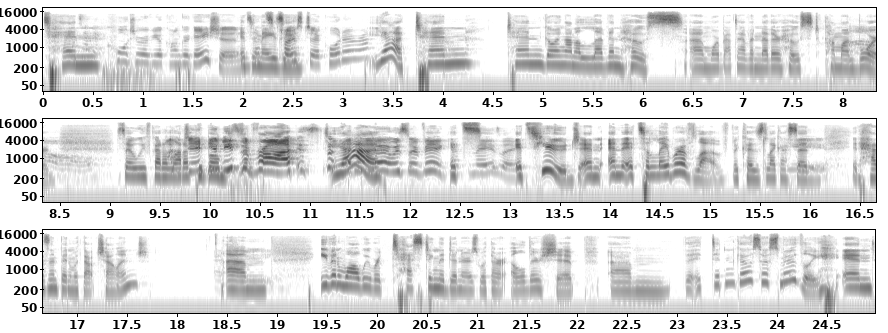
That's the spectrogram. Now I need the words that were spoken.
Ten, a quarter of your congregation. It's That's amazing. Close to a quarter, right? yeah, 10, 10 going on eleven hosts. Um, we're about to have another host come on board, so we've got a lot I'm of people. surprised. I Yeah. didn't know it was so big. That's it's amazing. It's huge, and and it's a labor of love because, like I said, Yes. it hasn't been without challenge. Um, even while we were testing the dinners with our eldership, um, it didn't go so smoothly, and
